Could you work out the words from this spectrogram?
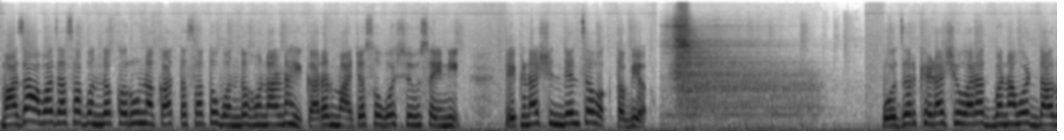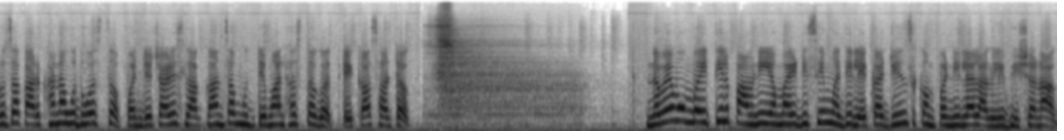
माझा आवाज असा बंद करू नका तसा तो बंद होणार नाही कारण माझ्यासोबत शिवसैनिक एकनाथ शिंदेचं वक्तव्य. ओझरखेडा शिवारात बनावट दारूचा कारखाना उद्ध्वस्त पंचेचाळीस लाखांचा मुद्देमाल हस्तगत एकास अटक नवे मुंबईतील पावणी एम आय डी सी मधील एका जीन्स कंपनीला लागली भीषण आग.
